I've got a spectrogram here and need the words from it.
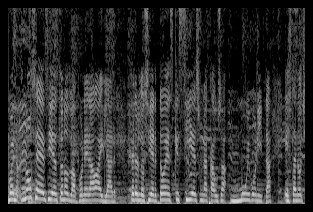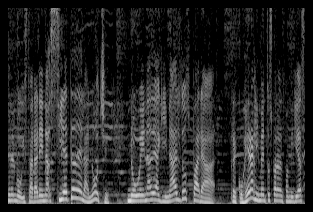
Bueno, no sé si esto nos va a poner a bailar, pero lo cierto es que sí es una causa muy bonita. Esta noche en el Movistar Arena, 7 de la noche, novena de aguinaldos para recoger alimentos para las familias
